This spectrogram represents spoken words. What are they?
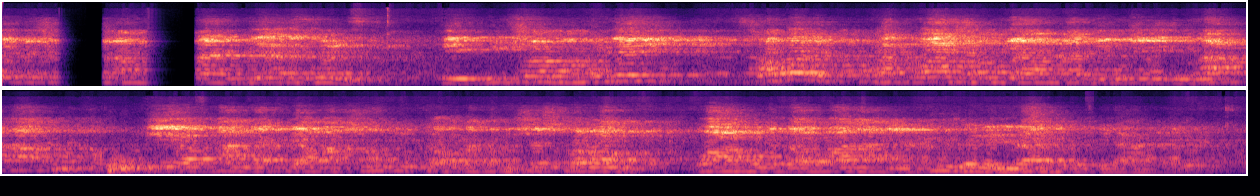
যে মিশন আমরা দিয়ে গেছেন এই মিশন অনুযায়ী সবার তাকওয়ার সঙ্গে আমরা জিন্দগি গুজারতাম এই আহ্বান রাখতে আমার সংক্ষিপ্ত কথা বিশেষ করলাম ওয়া আখিরু দাওয়ানা আলহামদুলিল্লাহি রাব্বিল আলামিন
